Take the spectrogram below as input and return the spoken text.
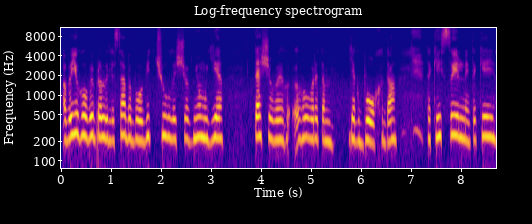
а ви його вибрали для себе, бо відчули, що в ньому є те, що ви говорите як Бог, да? такий сильний, такий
